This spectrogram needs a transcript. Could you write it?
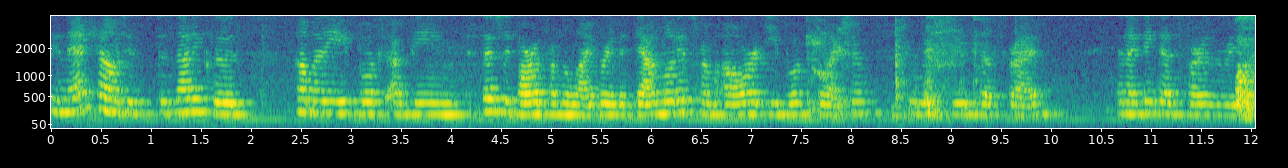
in that count is, does not include how many books are being essentially borrowed from the library, but downloaded from our ebook collection to which we subscribe. And I think that's part of the reason.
